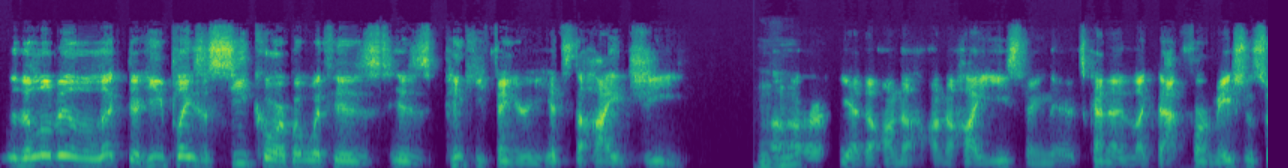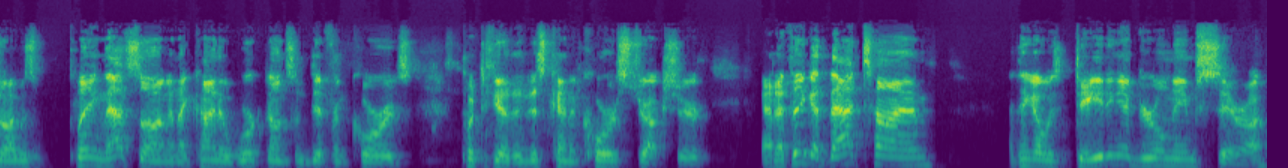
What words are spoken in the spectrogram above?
with a little bit of the lick there. He plays a C chord, but with his his pinky finger, he hits the high G, uh, Mhm. or yeah, the, on the on the high E string there. It's kind of like that formation. So I was playing that song, and I kind of worked on some different chords, put together this kind of chord structure. And I think at that time, I think I was dating a girl named Sarah.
